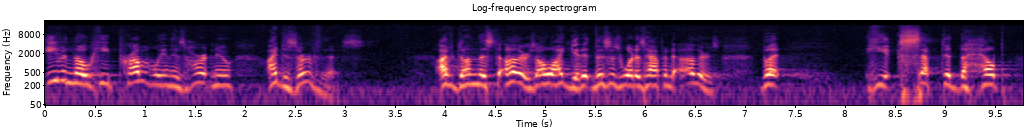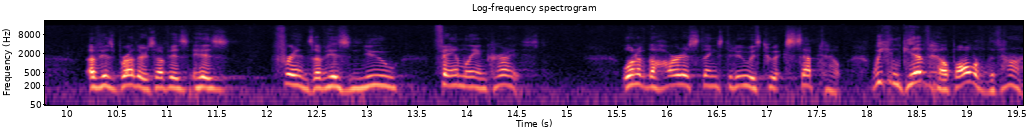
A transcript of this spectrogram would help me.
even though he probably in his heart knew, I deserve this. I've done this to others. Oh, I get it. This is what has happened to others. But he accepted the help of his brothers, of his, his friends, of his new family in Christ. One of the hardest things to do is to accept help. We can give help all of the time.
